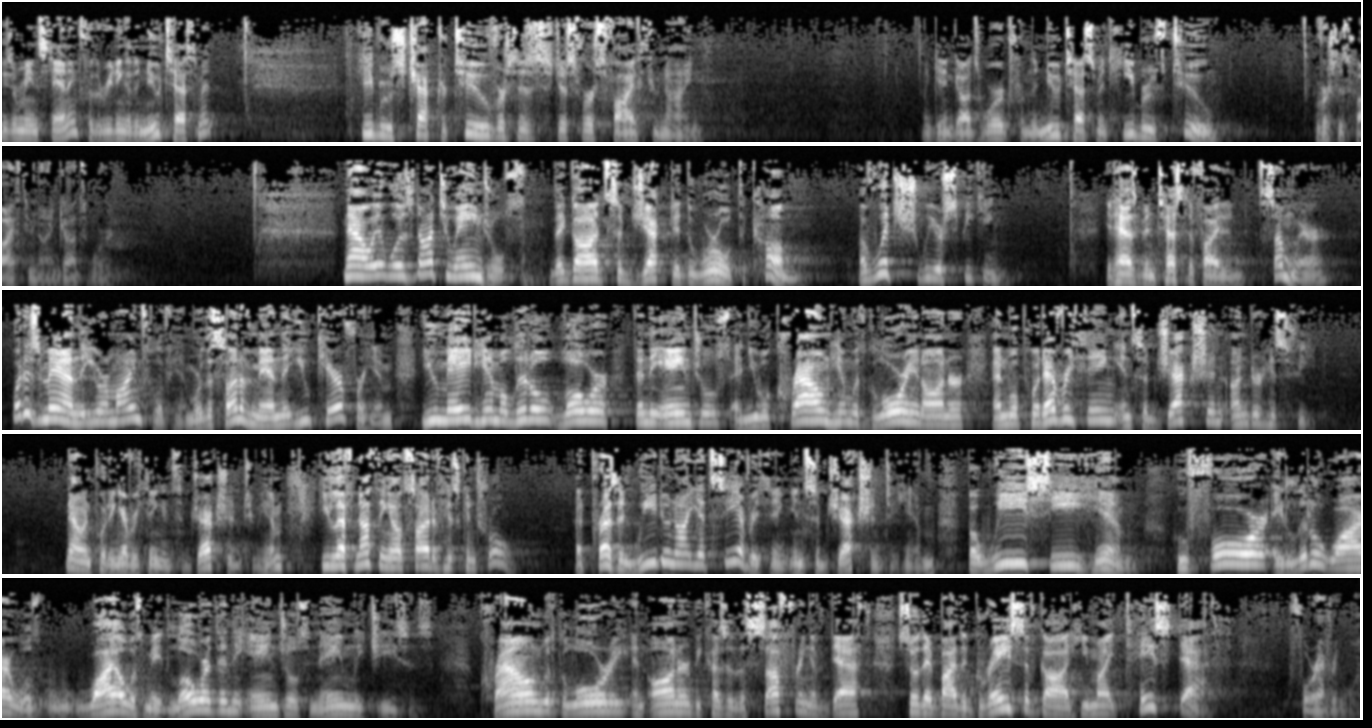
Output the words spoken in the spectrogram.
Please remain standing for the reading of the New Testament. Hebrews chapter 2 verses, just verse 5 through 9. Again, God's word from the New Testament, Hebrews 2 verses 5 through 9, God's word. Now it was not to angels that God subjected the world to come, of which we are speaking. It has been testified somewhere what is man that you are mindful of him, or the son of man that you care for him? You made him a little lower than the angels, and you will crown him with glory and honor, and will put everything in subjection under his feet. Now in putting everything in subjection to him, he left nothing outside of his control. At present, we do not yet see everything in subjection to him, but we see him who for a little while was made lower than the angels, namely Jesus, crowned with glory and honor because of the suffering of death, so that by the grace of God he might taste death for everyone.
